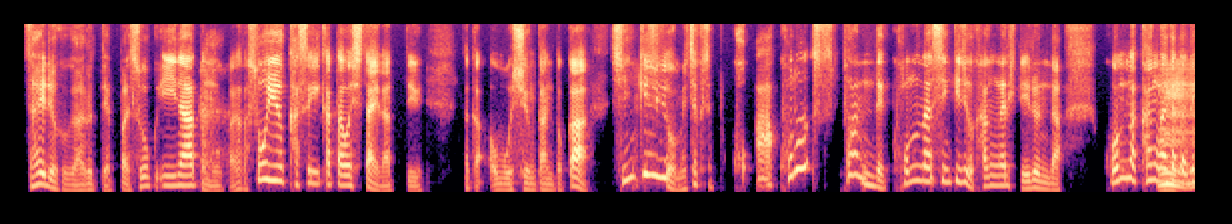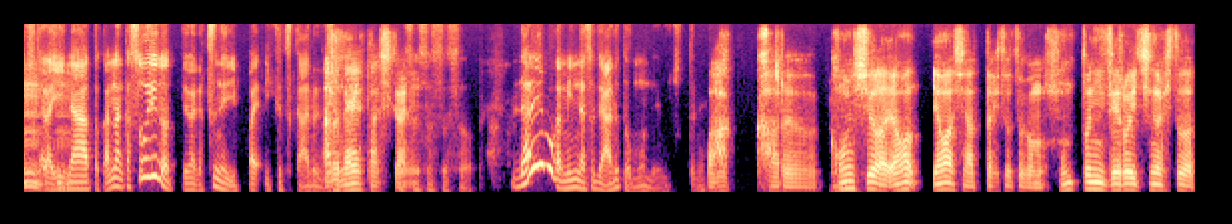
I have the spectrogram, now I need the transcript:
財力があるって、やっぱりすごくいいなと思うから、なんかそういう稼ぎ方をしたいなっていう、なんか思う瞬間とか、新規事業をめちゃくちゃ、こあ、このスパンでこんな新規事業考える人いるんだ、こんな考え方できたらいいなとか、なんかそういうのってなんか常にいっぱいいくつかあるんであるね、確かにそう。そうそうそう。誰もがみんなそれであると思うんだよね、きっとね。わかる。今週は山山梨に会った人とかも本当に01の人だっ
